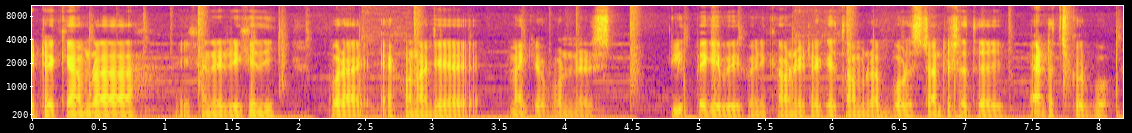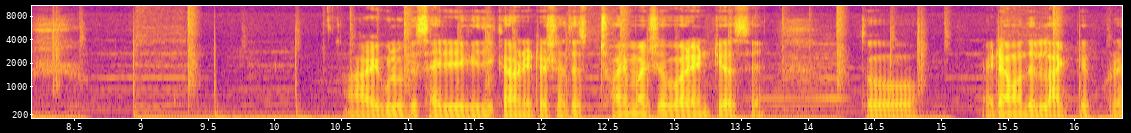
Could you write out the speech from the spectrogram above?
এটাকে আমরা এখানে রেখে দিই। পরে এখন আগে মাইক্রোফোনের ক্লিপ প্যাকে বের করি কারণ এটাকে তো আমরা বড় স্ট্যান্ডের সাথে অ্যাটাচ করব। আর এগুলোকে সাইডে রেখে দিই, কারণ এটার সাথে ছয় মাসের ওয়ারেন্টি আছে। তো এটা আমাদের লাগবে পরে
